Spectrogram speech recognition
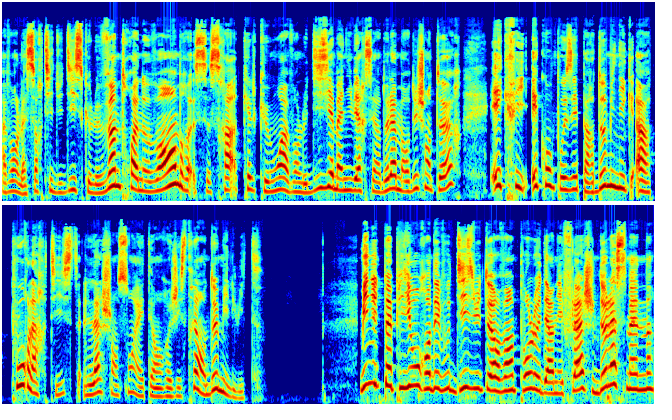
avant la sortie du disque le 23 novembre. Ce sera quelques mois avant le dixième anniversaire de la mort du chanteur. Écrit et composé par Dominique A pour l'artiste, la chanson a été enregistrée en 2008. Minute Papillon, rendez-vous 18h20 pour le dernier flash de la semaine.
